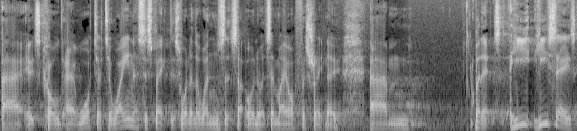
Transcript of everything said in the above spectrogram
Uh, it's called uh, Water to Wine. I suspect it's one of the ones that's, oh no, it's in my office right now. Um, but it's, he, he says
